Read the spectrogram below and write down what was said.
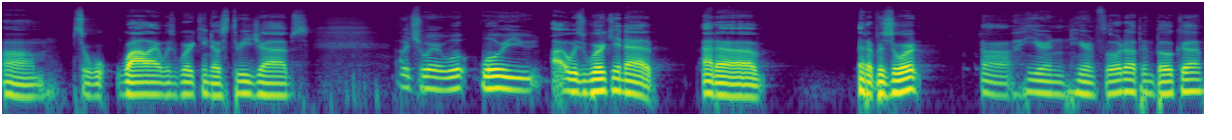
Um. So w- while I was working those three jobs, which were what, what were you I was working at at a at a resort uh, here in here in Florida, up in Boca.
